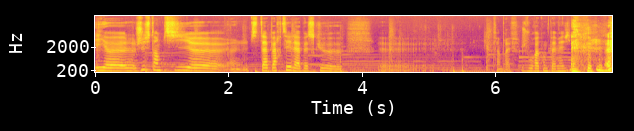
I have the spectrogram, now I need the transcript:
Et euh, juste un petit, un petit aparté là, parce que. Enfin bref, je vous raconte pas ma vie.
